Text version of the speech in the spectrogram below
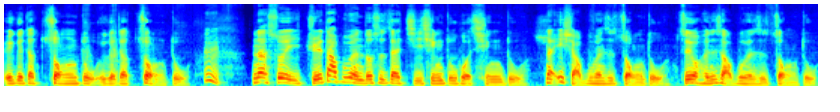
一个叫中度，一个叫重度。嗯。那所以绝大部分都是在极轻度或轻度，那一小部分是中度，只有很少部分是重度。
